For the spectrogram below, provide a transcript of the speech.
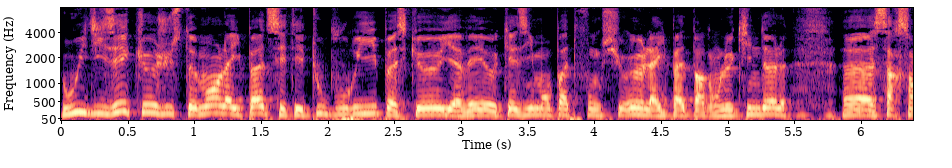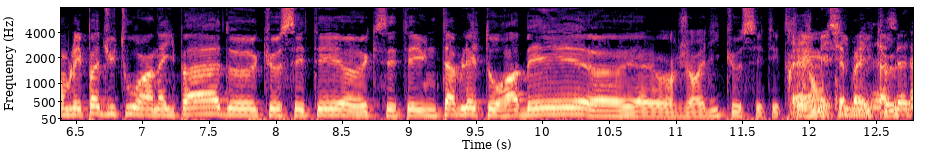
où il disait que justement l'iPad c'était tout pourri parce que il y avait quasiment pas de fonction euh, l'iPad pardon le Kindle euh, ça ressemblait pas du tout à un iPad que c'était euh, que c'était une tablette au rabais euh, alors que j'aurais dit que c'était très Ouais, mais gentil c'est pas une mais que- tablette,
